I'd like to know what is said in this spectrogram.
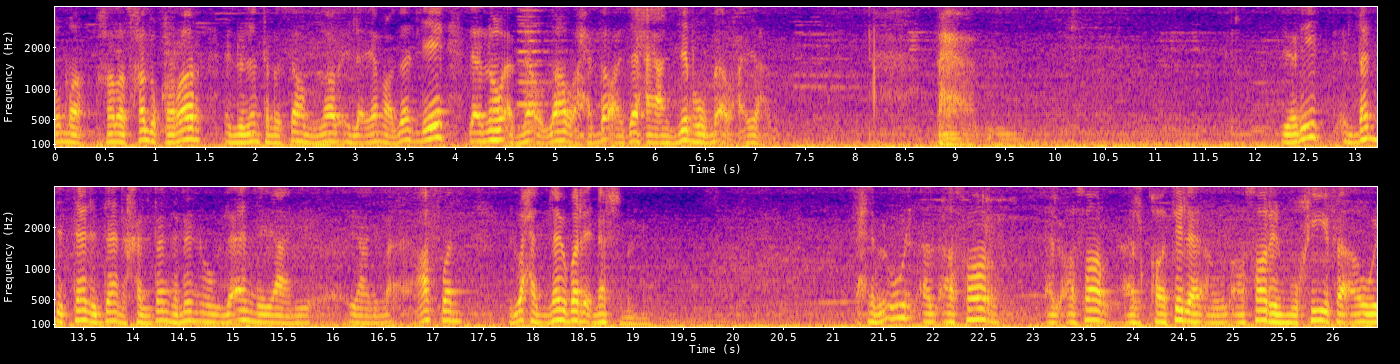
هم خلاص خدوا قرار إنه لن تمسهم النار إلا أيام معدودات ليه؟ لانهم أبناء الله واحباؤه إزاي هيعذبهم بقى وهيعذبهم. يا ريت البند الثالث ده نخلي بالنا منه لأن يعني يعني عفوا الواحد لا يبرئ نفسه منه. إحنا بنقول الآثار الآثار القاتلة أو الآثار المخيفة أو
